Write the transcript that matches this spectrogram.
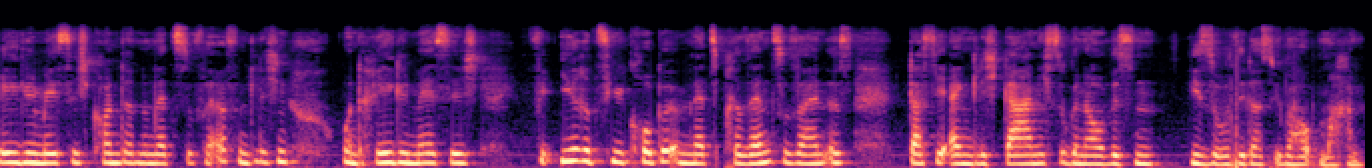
regelmäßig Content im Netz zu veröffentlichen und regelmäßig für ihre Zielgruppe im Netz präsent zu sein, ist, dass sie eigentlich gar nicht so genau wissen, wieso sie das überhaupt machen.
